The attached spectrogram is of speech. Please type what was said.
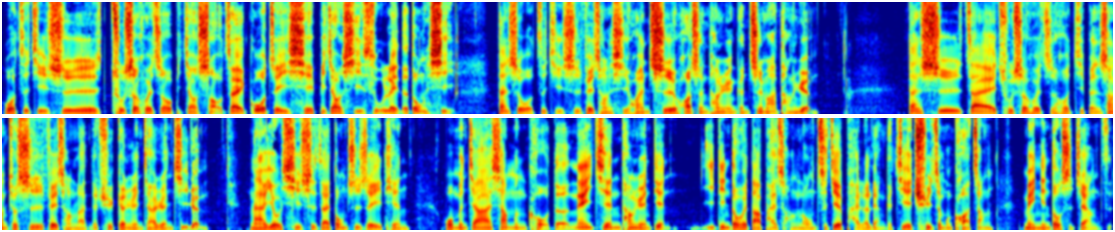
我自己是出社会之后比较少在过这一些比较习俗类的东西。但是我自己是非常喜欢吃花生汤圆跟芝麻汤圆，但是在出社会之后，基本上就是非常懒得去跟人家人挤人。那尤其是在冬至这一天，我们家校门口的那一间汤圆店一定都会大排长龙，直接排了两个街区，这么夸张，每年都是这样子。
